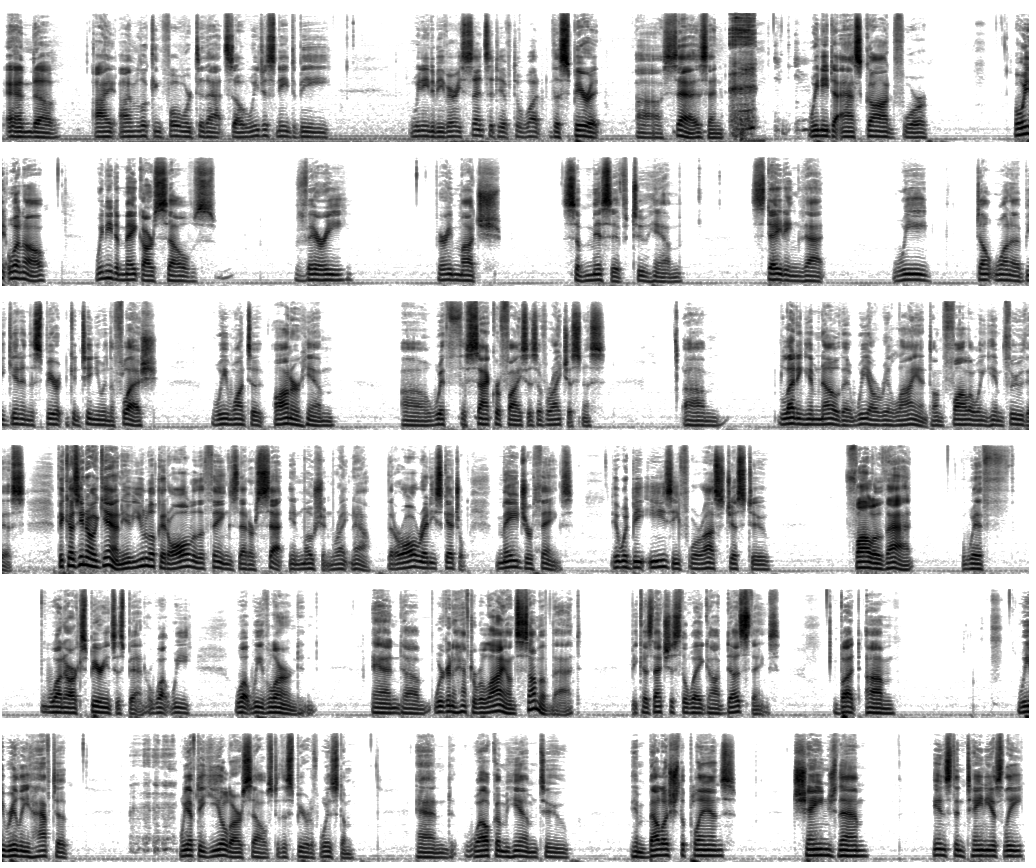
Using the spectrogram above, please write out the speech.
And uh, I I'm looking forward to that. So we just need to be we need to be very sensitive to what the Spirit uh, says, and we need to ask God for. Well, we well no, we need to make ourselves very, very much submissive to Him, stating that we don't want to begin in the spirit and continue in the flesh. We want to honor him uh, with the sacrifices of righteousness, um, letting him know that we are reliant on following him through this. Because, you know, again, if you look at all of the things that are set in motion right now, that are already scheduled, major things, it would be easy for us just to follow that with what our experience has been or what we what we've learned. And, and um, we're going to have to rely on some of that because that's just the way God does things. But um, we really have to we have to yield ourselves to the spirit of wisdom and welcome him to embellish the plans change them instantaneously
